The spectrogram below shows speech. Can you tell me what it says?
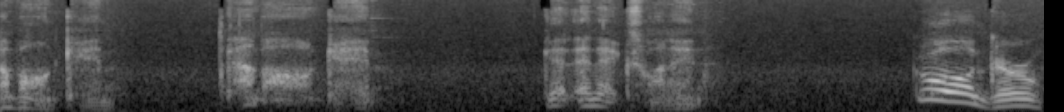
Come on, Kim. Come on, Kim. Get the next one in. Go on, girl.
